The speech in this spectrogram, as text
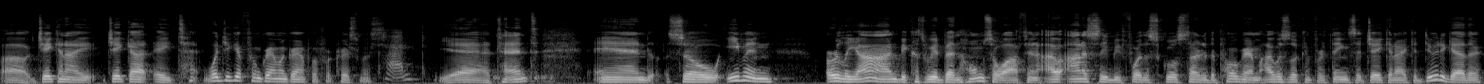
uh, Jake and I, Jake got a tent. What'd you get from Grandma and Grandpa for Christmas? Tent. Yeah, a tent. And so even early on, because we had been home so often, I honestly before the school started the program, I was looking for things that Jake and I could do together.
